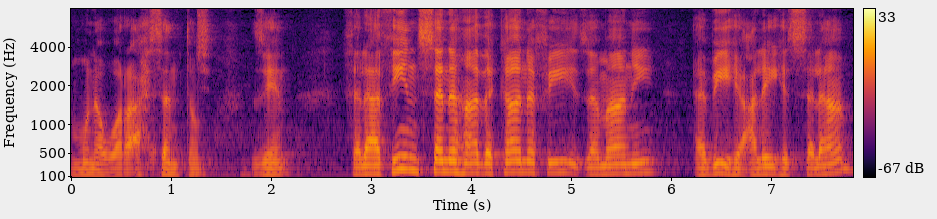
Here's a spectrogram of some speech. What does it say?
المنورة. أحسنتم. زين. ثلاثين سنة هذا كان في زمان أبيه عليه السلام.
